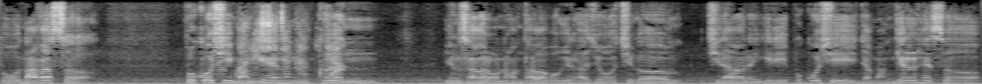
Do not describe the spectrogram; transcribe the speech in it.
또 나가서 벚꽃이 만개한 그런 영상을 오늘 한번 담아보기를 하죠. 지금 지나가는 길이 벚꽃이 이제 만개를 해서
